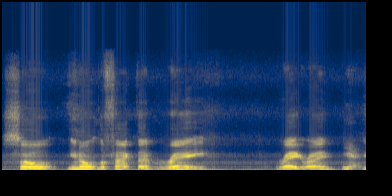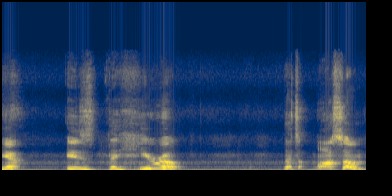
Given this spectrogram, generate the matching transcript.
So you know the fact that Rey, Rey, right? Yeah. Yeah, is the hero. That's awesome.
